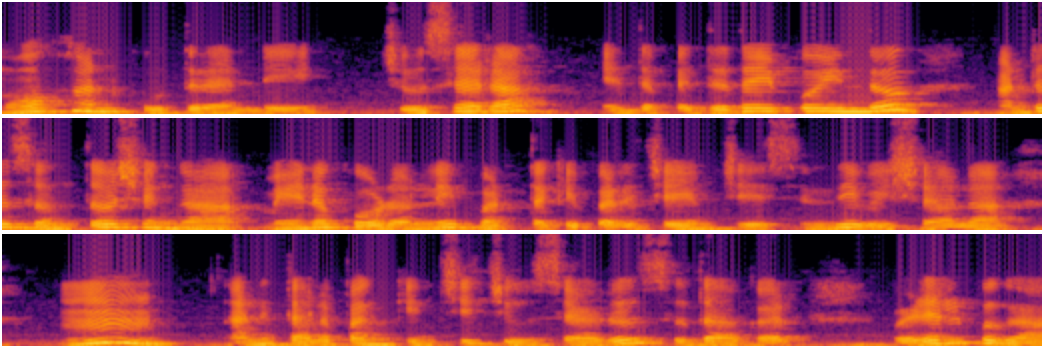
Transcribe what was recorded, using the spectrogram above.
మోహన్ కూతురండి చూసారా? ఎంత పెద్దదైపోయిందో. అంటూ సంతోషంగా మేనకోడల్ని భర్తకి పరిచయం చేసింది విశాల. అని తల పంకించి చూశాడు సుధాకర్. వెడల్పుగా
